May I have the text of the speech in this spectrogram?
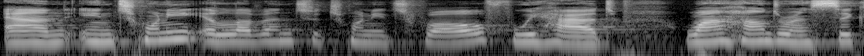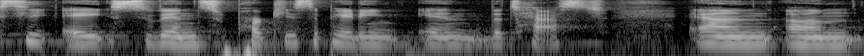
And in 2011 to 2012, we had 168 students participating in the test. And um,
